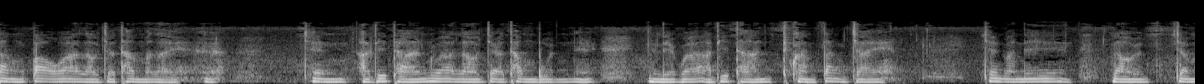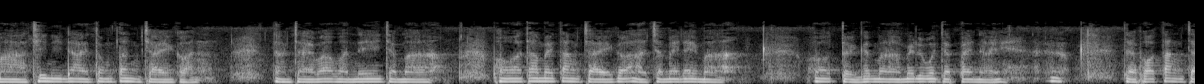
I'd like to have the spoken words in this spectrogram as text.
ตั้งเป้าว่าเราจะทำอะไร เช่นอธิษฐานว่าเราจะทำบุญเนี่ยเรียกว่าอธิษฐานความตั้งใจ เช่นวันนี้เราจะมาที่นี่ได้ต้องตั้งใจก่อน ตั้งใจว่าวันนี้จะมา เพราะว่าถ้าไม่ตั้งใจก็อาจจะไม่ได้มา เพราะตื่นขึ้นมาไม่รู้ว่าจะไปไหน แต่พอตั้งใจ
